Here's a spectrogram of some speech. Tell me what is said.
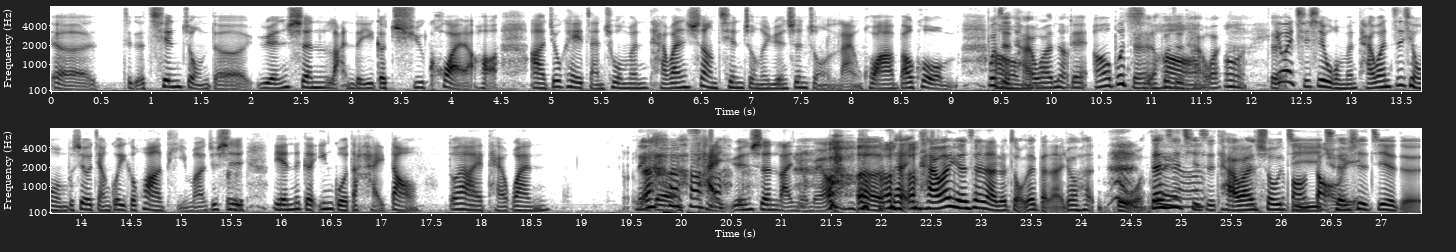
呃，这个千种的原生兰的一个区块啊，哈啊，就可以展出我们台湾上千种的原生种的兰花，包括我们不止台湾呢、啊。嗯，对，哦，不止哈，不止台湾，嗯，因为其实我们台湾之前我们不是有讲过一个话题嘛，就是连那个英国的海盗都要来台湾。那个采原生兰 有没有？呃，台台湾原生兰的种类本来就很多，但是其实台湾收集全世界的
